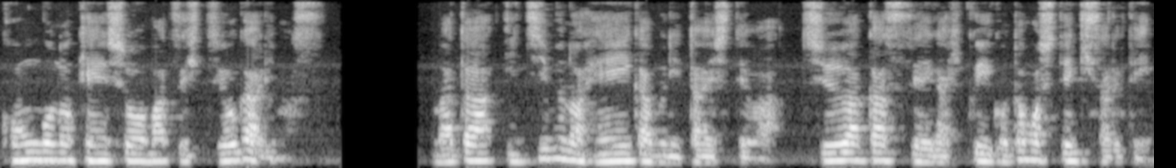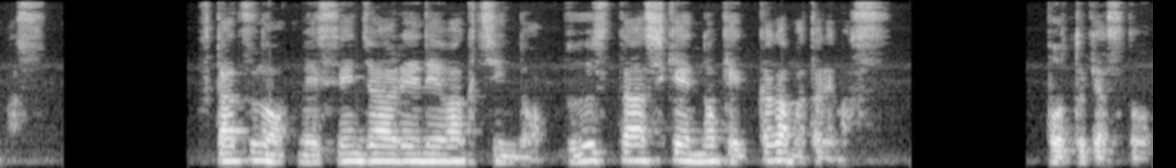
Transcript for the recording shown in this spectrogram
今後の検証を待つ必要があります。また、一部の変異株に対しては中和活性が低いことも指摘されています。2つのメッセンジャー RNA ワクチンのブースター試験の結果が待たれます。ポッドキャスト、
